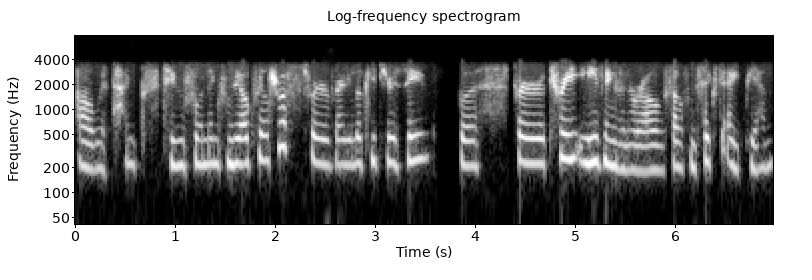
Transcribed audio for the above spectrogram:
uh, with thanks to funding from the Oakfield Trust. We're very lucky to receive. But for three evenings in a row, so from 6 to 8 pm,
